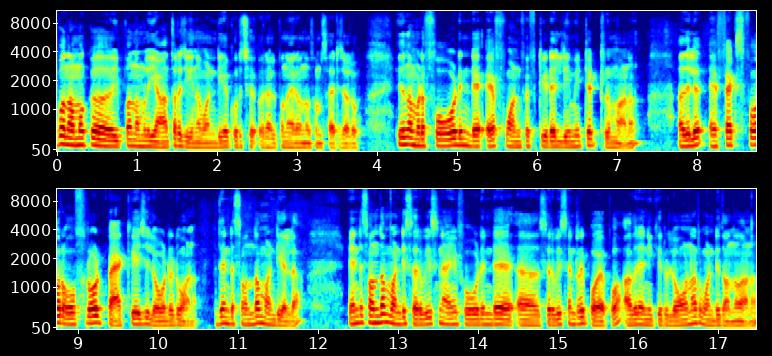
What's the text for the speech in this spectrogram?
അപ്പോൾ നമുക്ക് ഇപ്പോൾ നമ്മൾ യാത്ര ചെയ്യുന്ന വണ്ടിയെക്കുറിച്ച് ഒരല്പനേരം ഒന്ന് സംസാരിച്ചാലോ? ഇത് നമ്മുടെ ഫോർഡിന്റെ എഫ് വൺ ഫിഫ്റ്റിയുടെ ലിമിറ്റഡ് ട്രിമാണ് അതിൽ F X four off road package ലോഡഡുമാണ് ഇതെന്റെ സ്വന്തം വണ്ടിയല്ല. എന്റെ സ്വന്തം വണ്ടി സർവീസിനായി ഫോർഡിന്റെ സർവീസ് സെന്ററിൽ പോയപ്പോൾ അവരെനിക്കൊരു ലോണർ വണ്ടി തന്നതാണ്.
